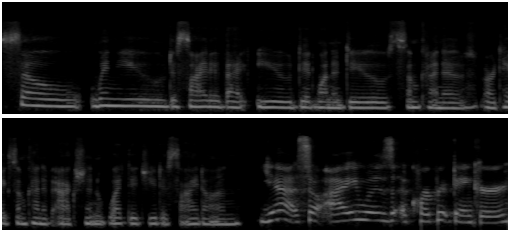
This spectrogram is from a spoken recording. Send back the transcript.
So, when you decided that you did want to do some kind of or take some kind of action, what did you decide on? Yeah, so I was a corporate banker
